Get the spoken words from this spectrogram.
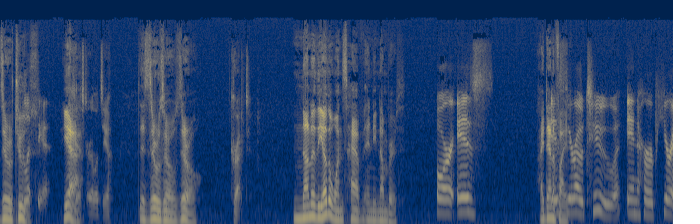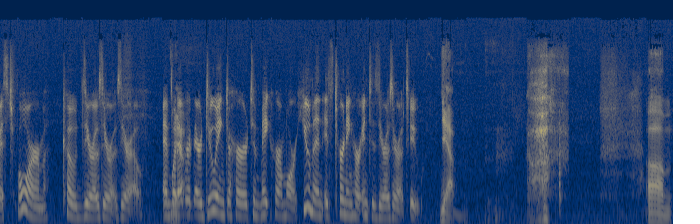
zero two. Let's see. Yeah, yes Strelitzia. is zero zero zero. correct None of the other ones have any numbers Or is identified. is 02 in her purest form code 000? And whatever they're doing to her to make her more human is turning her into 002. yeah um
